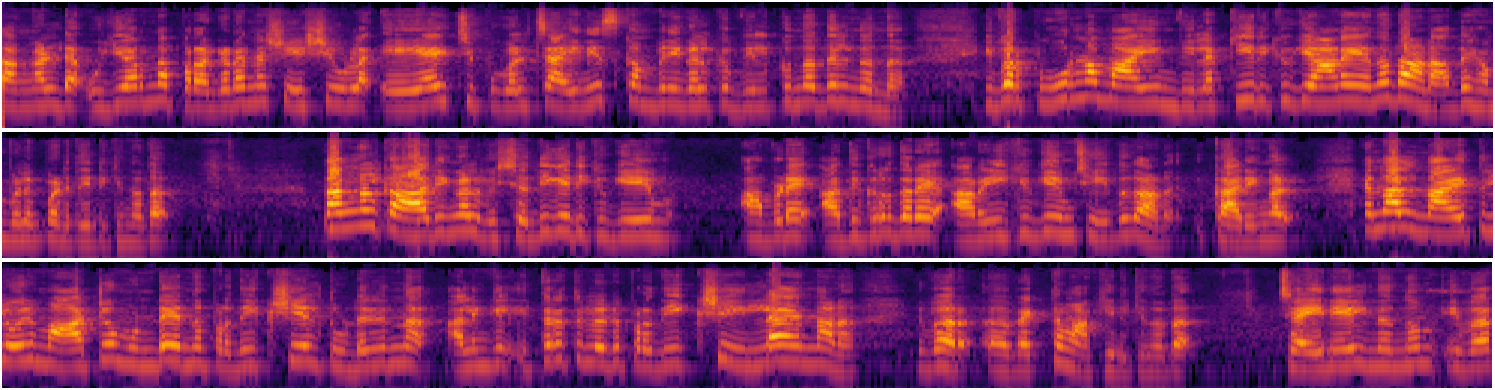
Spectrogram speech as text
തങ്ങളുടെ ഉയർന്ന പ്രകടന ശേഷിയുള്ള എ ഐ ചിപ്പുകൾ ചൈനീസ് കമ്പനികൾക്ക് വിൽക്കുന്നതിൽ നിന്ന് ഇവർ പൂർണമായും വിലക്കിയിരിക്കുകയാണ് എന്നതാണ് അദ്ദേഹം വെളിപ്പെടുത്തിയിരിക്കുന്നത്. തങ്ങൾ കാര്യങ്ങൾ വിശദീകരിക്കുകയും അവിടെ അധികൃതരെ അറിയിക്കുകയും ചെയ്തതാണ് ഇക്കാര്യങ്ങൾ. എന്നാൽ നയത്തിൽ ഒരു മാറ്റവും ഉണ്ട് എന്ന് പ്രതീക്ഷയിൽ തുടരുന്ന അല്ലെങ്കിൽ ഇത്തരത്തിലൊരു പ്രതീക്ഷയില്ല എന്നാണ് ഇവർ വ്യക്തമാക്കിയിരിക്കുന്നത്. ചൈനയിൽ നിന്നും ഇവർ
